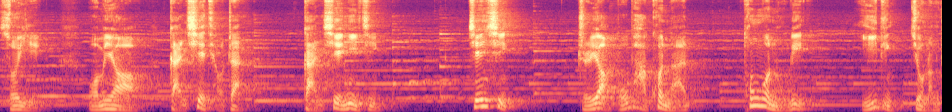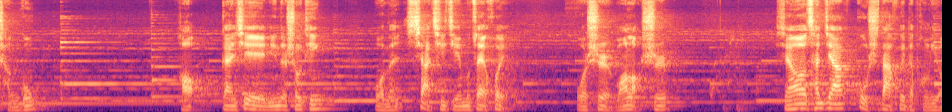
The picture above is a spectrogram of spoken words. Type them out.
所以，我们要感谢挑战。感谢逆境，坚信只要不怕困难，通过努力，一定就能成功。好，感谢您的收听，我们下期节目再会。我是王老师。想要参加故事大会的朋友，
